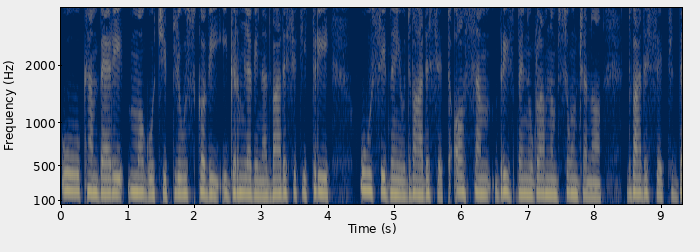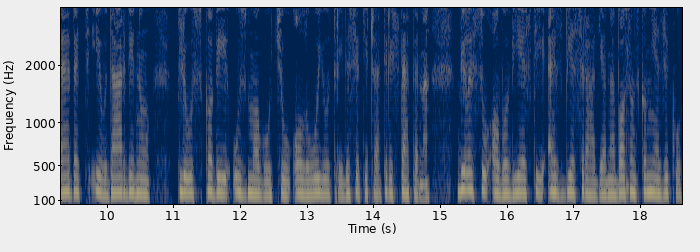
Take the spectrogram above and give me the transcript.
U Kamberi mogući pljuskovi i grmljavi na 23, u Sidneju 28, Brisbane uglavnom sunčano 29 i u Darwinu pljuskovi uz moguću oluju 34 stepena. Bile su ovo vijesti SBS radija na bosanskom jeziku.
